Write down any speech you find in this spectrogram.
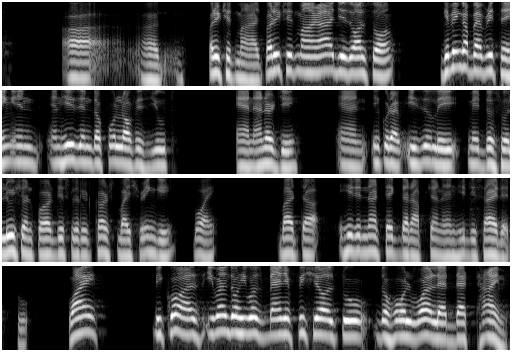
uh, uh, Parikshit Maharaj. Parikshit Maharaj is also giving up everything in, and he's in the full of his youth and energy and he could have easily made the solution for this little curse by Shringi boy, but uh, he did not take that option and he decided to. Why? Because even though he was beneficial to the whole world at that time,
